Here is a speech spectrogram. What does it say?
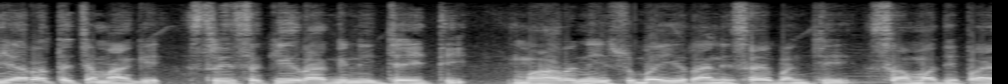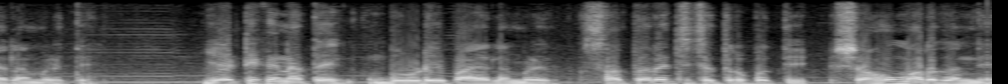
या रथाच्या मागे श्री सखी रागिनी जयती महाराणी येसुबाई राणी साहेबांची समाधी पाहायला मिळते. या ठिकाणी आता एक बुरडे पाहायला मिळेल. साताऱ्याचे छत्रपती शाहू महाराजांनी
